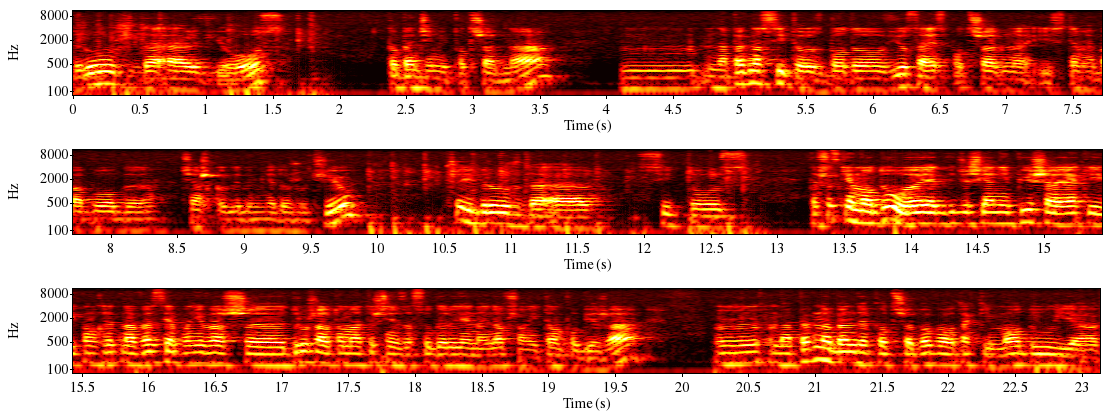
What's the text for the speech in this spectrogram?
druż dl views, to będzie mi potrzebne. Mm, na pewno Ctools, bo do Viewsa jest potrzebny i z tym chyba byłoby ciężko, gdybym nie dorzucił. Czyli druż DL, Ctools. Te wszystkie moduły, jak widzisz, ja nie piszę jakiej konkretna wersja, ponieważ e, druż automatycznie zasugeruje najnowszą i tą pobierze. Mm, na pewno będę potrzebował taki moduł jak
